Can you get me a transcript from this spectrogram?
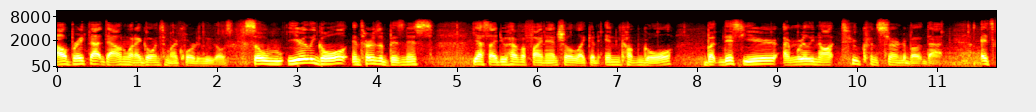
I'll break that down when I go into my quarterly goals. So yearly goal in terms of business, yes, I do have a financial like an income goal, but this year I'm really not too concerned about that. It's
